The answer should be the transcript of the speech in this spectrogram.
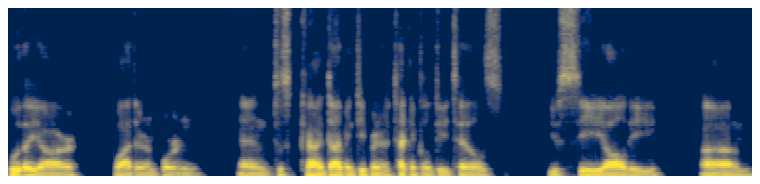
who they are, why they're important, and just kind of diving deeper into technical details. You see all the um,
